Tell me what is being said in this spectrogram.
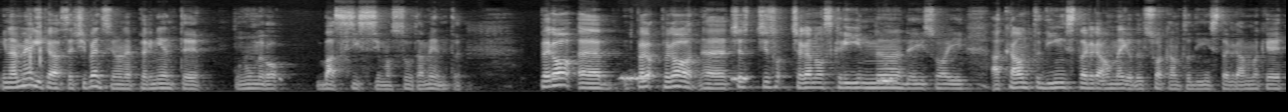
in America, se ci pensi, non è per niente un numero bassissimo, assolutamente. Però, eh, però, però, eh, c'erano screen dei suoi account di Instagram, o meglio del suo account di Instagram, che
